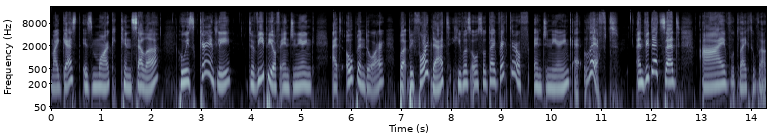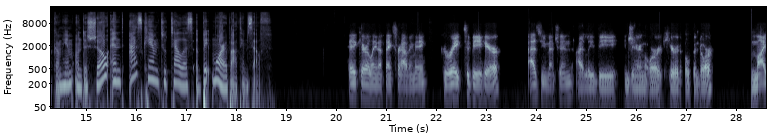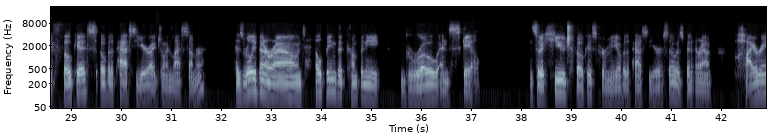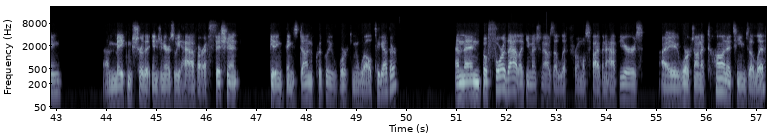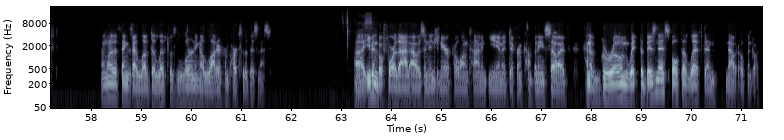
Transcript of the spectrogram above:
My guest is Mark Kinsella, who is currently the VP of Engineering at Opendoor, but before that, he was also Director of Engineering at Lyft. And with that said, I would like to welcome him on the show and ask him to tell us a bit more about himself. Hey, Carolina, thanks for having me. Great to be here. As you mentioned, I lead the engineering org here at Opendoor. My focus over the past year, I joined last summer, has really been around helping the company grow and scale. And so, a huge focus for me over the past year or so has been around hiring, uh, making sure that engineers we have are efficient, getting things done quickly, working well together. And then before that, like you mentioned, I was at Lyft for almost five and a half years. I worked on a ton of teams at Lyft. And one of the things that I loved at Lyft was learning a lot of different parts of the business. Uh, even before that, I was an engineer for a long time in EM at different companies. So I've kind of grown with the business, both at Lyft and now at Opendoor.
